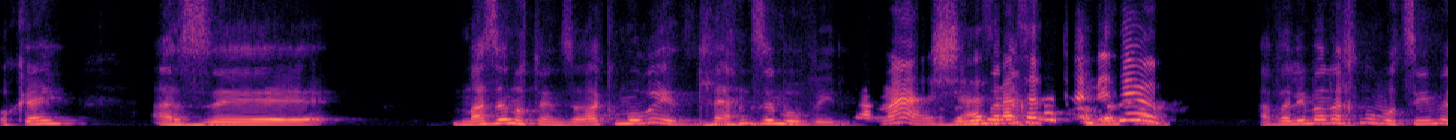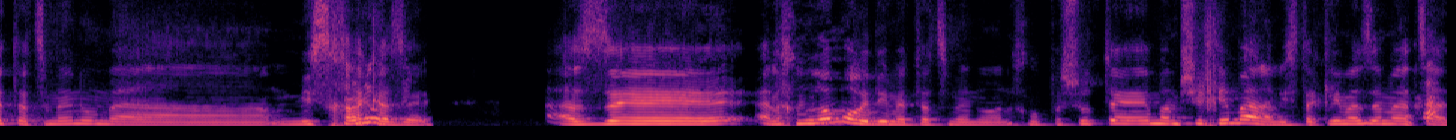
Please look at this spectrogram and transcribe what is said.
אוקיי? אז uh, מה זה נותן? זה רק מוריד, לאן זה מוביל? ממש, אז מה זה נותן? בדיוק. אבל אם אנחנו מוציאים את עצמנו מהמשחק הזה, אז אה, אנחנו לא מורידים את עצמנו, אנחנו פשוט אה, ממשיכים הלאה, מסתכלים על זה מהצד.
